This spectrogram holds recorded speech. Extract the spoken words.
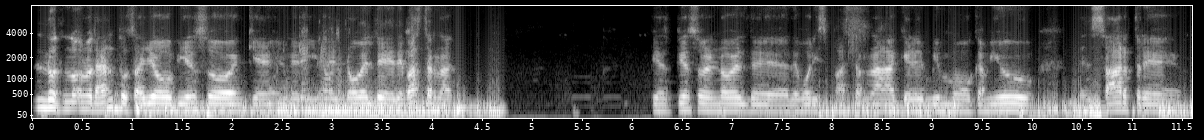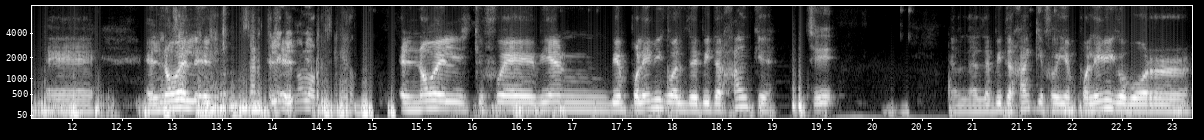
No, no, no tanto, o sea, yo pienso en que en el, en el Nobel de, de Pasternak. Pienso, pienso en el Nobel de, de Boris Pasternak, en el mismo Camus, en Sartre. eh, el Nobel, el, Sartre, que el- no lo recibió. el Nobel que fue bien, bien polémico, el de Peter Hanke. Sí. El, el de Peter Hanke fue bien polémico por,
